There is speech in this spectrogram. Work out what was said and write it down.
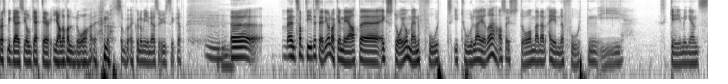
trust me, guys, you'll get there. I alle fall nå, nå som økonomien er så usikker. Mm -hmm. uh, men samtidig så er det jo noe med at uh, jeg står jo med en fot i to leirer. Altså, jeg står med den ene foten i gamingens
